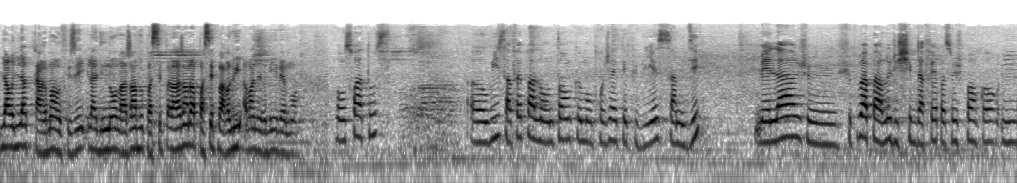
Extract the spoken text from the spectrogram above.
il a, carrément refusé. Il a dit non, l'argent doit passer par lui avant de revenir vers moi. Bonsoir à tous. Euh, oui, ça fait pas longtemps que mon projet a été publié samedi. Mais là, je ne peux pas parler du chiffre d'affaires parce que je n'ai pas encore eu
